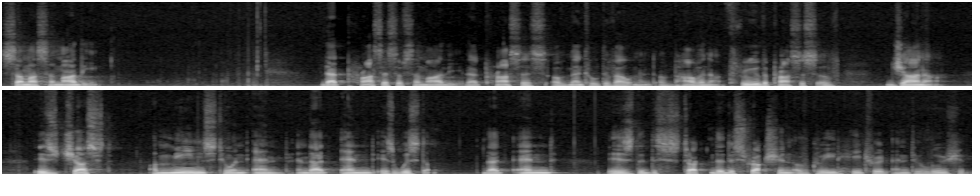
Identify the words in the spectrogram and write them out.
samma samadhi, that process of samadhi, that process of mental development, of bhavana, through the process of jhana, is just a means to an end, and that end is wisdom. That end is the, destruct, the destruction of greed, hatred, and delusion.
